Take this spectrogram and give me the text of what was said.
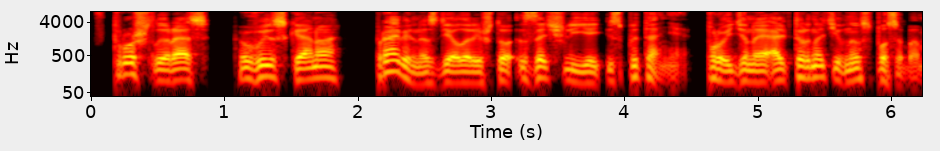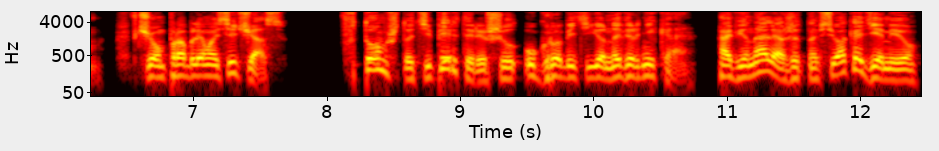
В прошлый раз вы с Кано правильно сделали, что зачли ей испытание, пройденное альтернативным способом. В чем проблема сейчас? В том, что теперь ты решил угробить ее наверняка, а вина ляжет на всю Академию.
